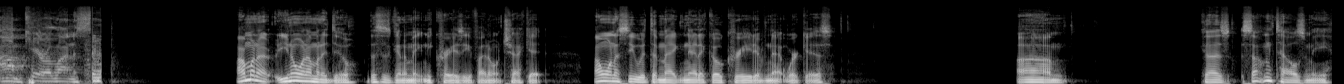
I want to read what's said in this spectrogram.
I'm Carolina. I'm gonna, you know what I'm gonna do? This is gonna make me crazy if I don't check it. I want to see what the Magnetico Creative Network is. Um, because something tells me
